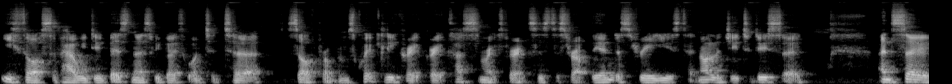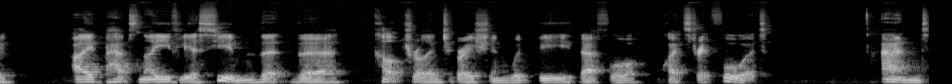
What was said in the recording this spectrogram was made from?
ethos of how we do business. We both wanted to solve problems quickly, create great customer experiences, disrupt the industry, use technology to do so. And so I perhaps naively assumed that the cultural integration would be therefore quite straightforward. And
